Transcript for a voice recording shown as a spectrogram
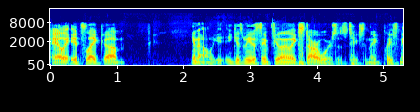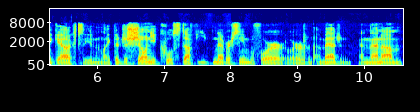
alien. It's like um, you know, it, it gives me the same feeling like Star Wars as it takes in the place in the galaxy, and like they're just showing you cool stuff you've never seen before or, or imagined. And then um,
